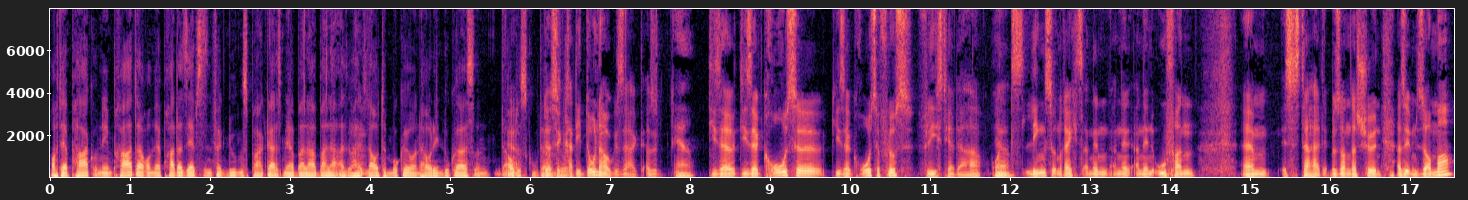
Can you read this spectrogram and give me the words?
Auch der Park um den Prater rum. Der Prater selbst ist ein Vergnügungspark, da ist mehr Baller Baller, also halt laute Mucke und hau den Lukas und Autoscooter. Du hast ja so. gerade die Donau gesagt. Also Ja. dieser, dieser große, dieser große Fluss fließt ja da und links und rechts an den, an den, an den Ufern ähm, ist es da halt besonders schön. Also im Sommer,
